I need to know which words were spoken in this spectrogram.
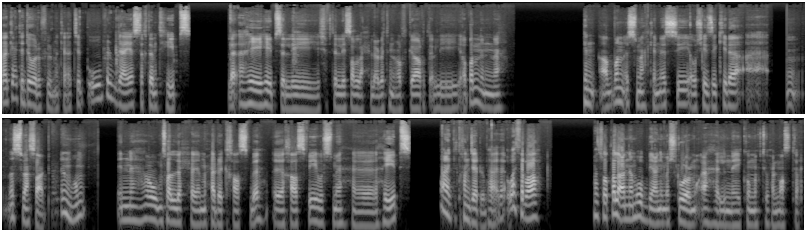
فقعدت أدور في المكاتب وفي البدايه استخدمت Heaps. لا هي Heaps اللي شفت اللي صلح لعبة Northgard اللي أظن إنه كان أظن اسمه كنسي أو شيء زي كذا. آه، اسمه صعب. المهم إنه هو مصلح محرك خاص به آه، خاص فيه واسمه آه، Heaps. وأنا قلت خلينا نجرب هذا. وتراه فطلع إنه مو يعني مشروع مؤهل إنه يكون مفتوح المصدر.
